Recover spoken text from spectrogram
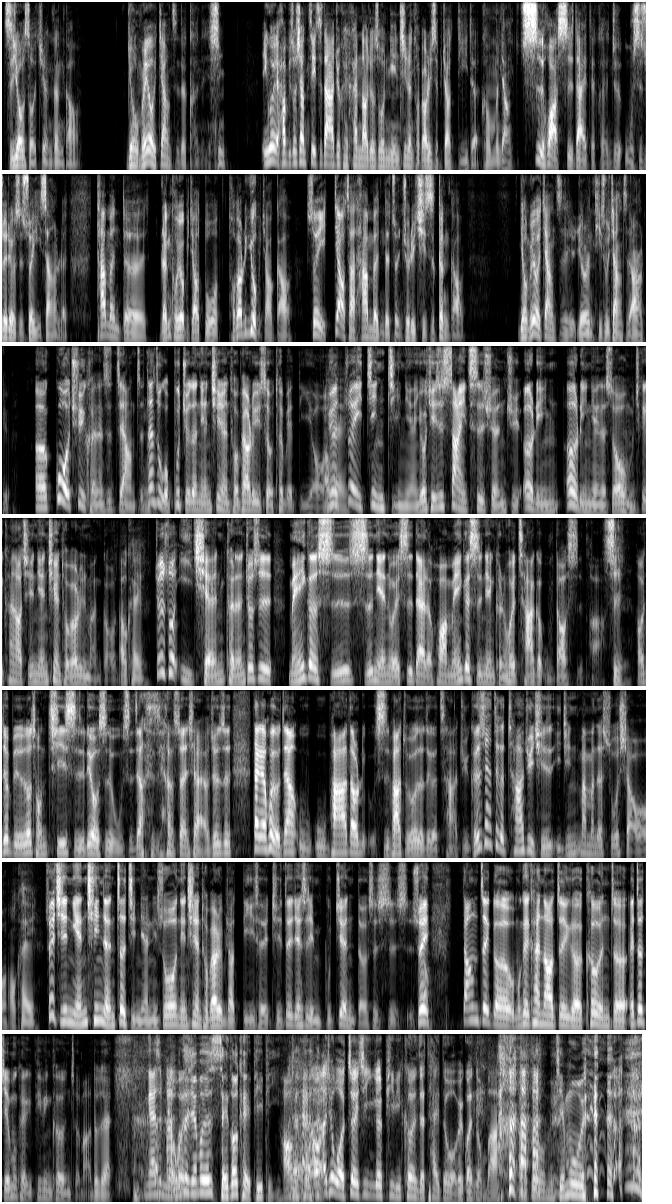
只有手机人更高，有没有这样子的可能性？因为好比说像这次大家就可以看到，就是说年轻人投票率是比较低的。可我们讲市化世代的，可能就是五十岁、六十岁以上的人，他们的人口又比较多，投票率又比较高，所以调查他们的准确率其实更高。有没有这样子？有人提出这样子的 argue？呃，过去可能是这样子，但是我不觉得年轻人投票率是有特别低哦，因为最近几年，尤其是上一次选举二零二零年的时候，我们就可以看到，其实年轻人投票率是蛮高的。OK，就是说以前可能就是每一个十十年为世代的话，每一个十年可能会差个五到十趴。是，哦，就比如说从七十、六十、五十这样子这样算下来，就是大概会有这样五五趴到六十趴左右的这个差距。可是现在这个差距其实已经慢慢在缩小哦。OK，所以其实年轻人这几年，你说年轻人投票率比较低，其实其实这件事情不见得是事实。所以，当这个我们可以看到这个柯文哲，哎，这节目可以批评柯文哲嘛？对不对？应该是没有 问题。这节目是谁都可以批评。好，而且我最近因为批评柯文哲太多，我被观众骂。啊、对我们节目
